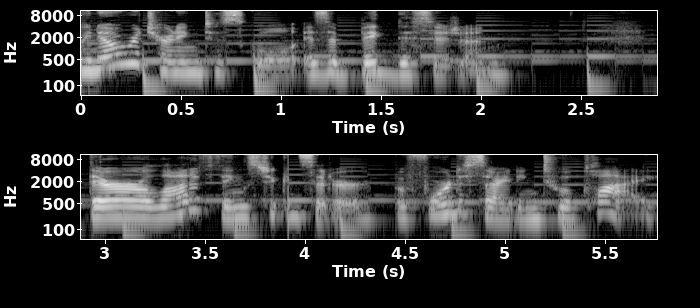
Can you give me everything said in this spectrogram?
We know returning to school is a big decision. There are a lot of things to consider before deciding to apply.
